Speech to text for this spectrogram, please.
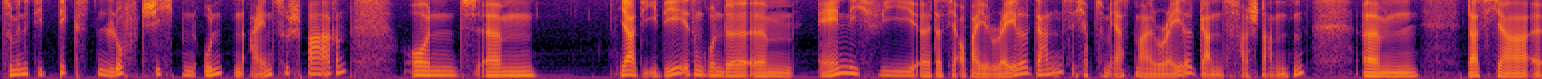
zumindest die dicksten Luftschichten unten einzusparen. Und ähm, ja, die Idee ist im Grunde ähm, ähnlich wie äh, das ja auch bei Railguns. Ich habe zum ersten Mal Railguns verstanden, ähm, dass ja äh,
